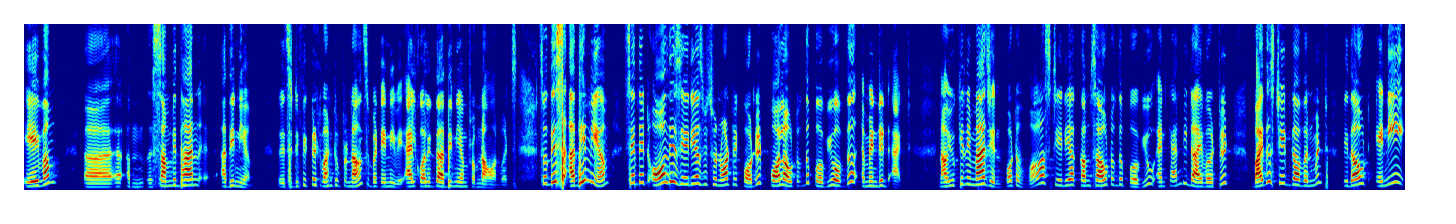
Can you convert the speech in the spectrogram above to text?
Evam uh, um, Samvidhan Adhiniyam. It's a difficult one to pronounce, but anyway, I'll call it the Adhiniyam from now onwards. So this Adhiniyam said that all these areas which were not recorded fall out of the purview of the amended act. Now you can imagine what a vast area comes out of the purview and can be diverted by the state government without any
